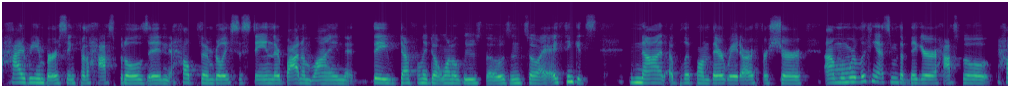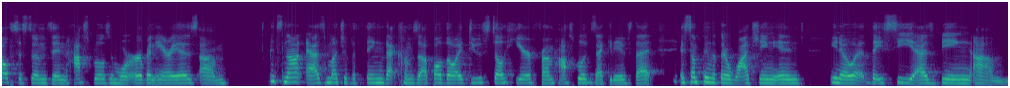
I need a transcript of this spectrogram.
high reimbursing for the hospitals and help them really sustain their bottom line. They definitely don't want to lose those. And so I, I think it's not a blip on their radar for sure. Um, when we're looking at some of the bigger hospital health systems and hospitals in more urban areas, um, it's not as much of a thing that comes up, although I do still hear from hospital executives that it's something that they're watching and you know they see as being um,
